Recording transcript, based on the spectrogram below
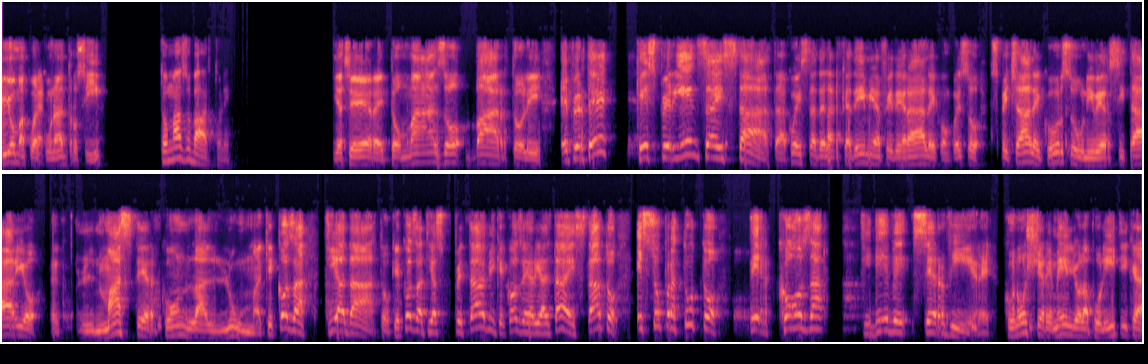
io, ma qualcun altro sì. Tommaso Bartoli. Piacere, Tommaso Bartoli. E per te che esperienza è stata questa dell'Accademia Federale con questo speciale corso universitario, eh, il master con la LUM? Che cosa ti ha dato? Che cosa ti aspettavi? Che cosa in realtà è stato? E soprattutto per cosa ti deve servire conoscere meglio la politica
